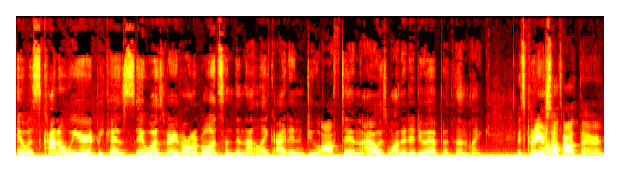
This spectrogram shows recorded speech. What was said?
it was kind of weird because it was very vulnerable it's something that like i didn't do often i always wanted to do it but then like It's putting You know. yourself out there.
